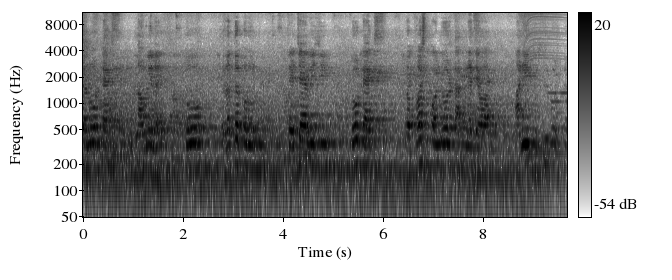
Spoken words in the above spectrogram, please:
टनवर टॅक्स लावलेला आहे तो रद्द करून त्याच्याऐवजी तो टॅक्स फर्स्ट पॉईंटवर टाकण्यात यावा. आणि दुसरी गोष्ट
